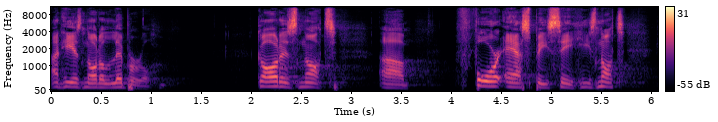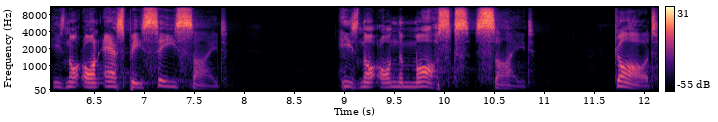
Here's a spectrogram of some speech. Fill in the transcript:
and he is not a liberal. God is not uh, for SBC. He's not, he's not on SBC's side. He's not on the mosque's side. God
